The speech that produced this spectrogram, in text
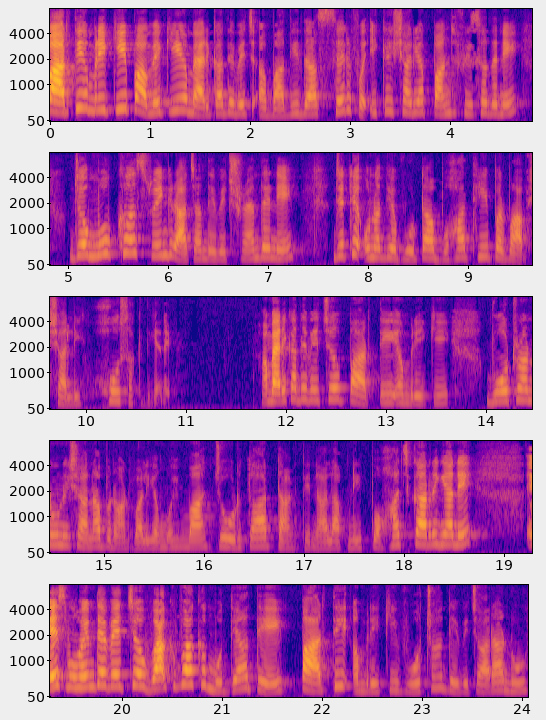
ਭਾਰਤੀ ਅਮਰੀਕੀ ਭਾਵੇਂ ਕਿ ਅਮਰੀਕਾ ਦੇ ਵਿੱਚ ਆਬਾਦੀ ਦਾ ਸਿਰਫ 1.5% ਨੇ, ਜੋ ਮੁੱਖ ਸਵਿੰਗ ਰਾਜਾਂ ਦੇ ਵਿੱਚ ਰਹਿੰਦੇ ਨੇ, ਜਿੱਥੇ ਉਹਨਾਂ ਦੀਆਂ ਵੋਟਾਂ ਬਹੁਤ ਹੀ ਪ੍ਰਭਾਵਸ਼ਾਲੀ ਹੋ ਸਕਦੀਆਂ ਨੇ। ਅਮਰੀਕਾ ਦੇ ਵਿੱਚ ਭਾਰਤੀ ਅਮਰੀਕੀ ਵੋਟਰਾਂ ਨੂੰ ਨਿਸ਼ਾਨਾ ਬਣਾਉਣ ਵਾਲੀਆਂ ਮੁਹਿੰਮਾਂ ਜ਼ੋਰਦਾਰ ਢੰਗ ਦੇ ਨਾਲ ਆਪਣੀ ਪਹੁੰਚ ਕਰ ਰਹੀਆਂ ਨੇ। ਇਸ ਮੁਹਿੰਮ ਦੇ ਵਿੱਚ ਵੱਖ-ਵੱਖ ਮੁੱਦਿਆਂ ਤੇ ਭਾਰਤੀ ਅਮਰੀਕੀ ਵੋਟਰਾਂ ਦੇ ਵਿਚਾਰਾਂ ਨੂੰ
